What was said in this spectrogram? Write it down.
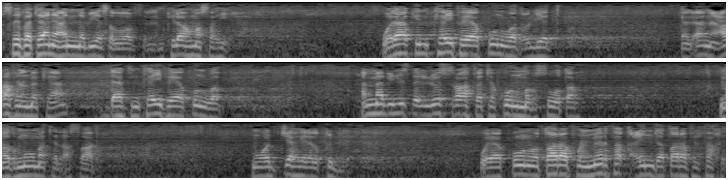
صفتان عن النبي صلى الله عليه وسلم. كلاهما صحيح. ولكن كيف يكون وضع اليد؟ الآن عرفنا المكان لكن كيف يكون الوضع؟ أما بالنسبة لليسرى فتكون مبسوطة مضمومة الأصابع موجهة إلى القبلة ويكون طرف المرفق عند طرف الفخذ.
